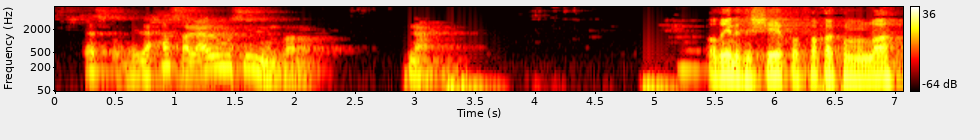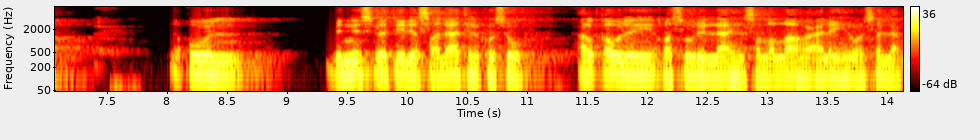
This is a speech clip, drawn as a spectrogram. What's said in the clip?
يستسقون إذا حصل على المسلمين ضرر. نعم. فضيلة الشيخ وفقكم الله يقول بالنسبة لصلاة الكسوف هل قول رسول الله صلى الله عليه وسلم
